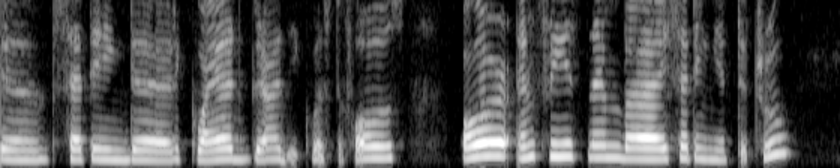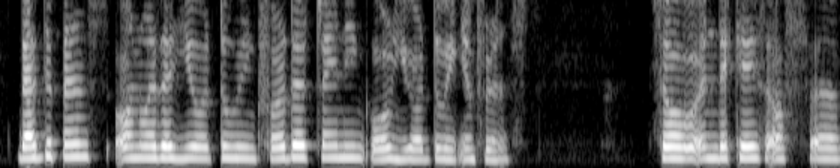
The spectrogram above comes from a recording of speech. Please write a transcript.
uh, setting the required grad equals to false or unfreeze them by setting it to true. That depends on whether you're doing further training or you are doing inference. So in the case of uh,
